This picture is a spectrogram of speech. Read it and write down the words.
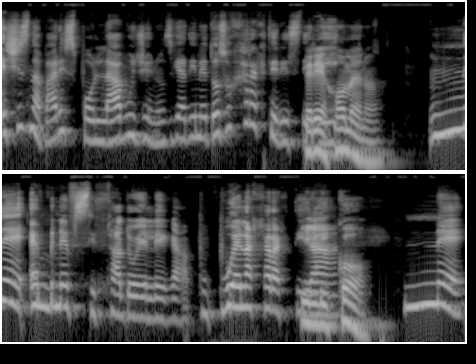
έχεις να πάρεις πολλά βουτζινούς γιατί είναι τόσο χαρακτηριστική. Περιεχόμενο. Ναι, έμπνευση θα το έλεγα. Που, που ένα χαρακτήρα. Υλικό. Ναι.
